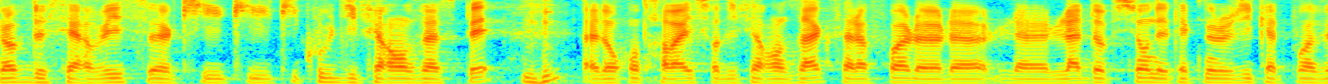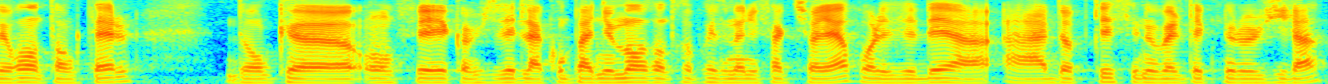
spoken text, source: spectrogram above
offres de services qui, qui, couvrent différents aspects. Mhm. donc on travaille sur différents axes, à la fois l'adoption des technologies 4.0 en tant que telles, donc, on fait, comme je disais, de l'accompagnement aux entreprises manufacturières pour les aider à, à adopter ces nouvelles technologies-là.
